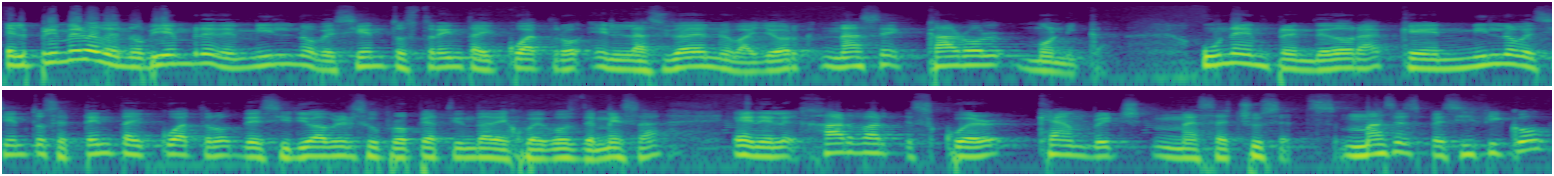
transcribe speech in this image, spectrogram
El primero de noviembre de 1934, en la ciudad de Nueva York, nace Carol Mónica, una emprendedora que en 1974 decidió abrir su propia tienda de juegos de mesa en el Harvard Square, Cambridge, Massachusetts. Más específico,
